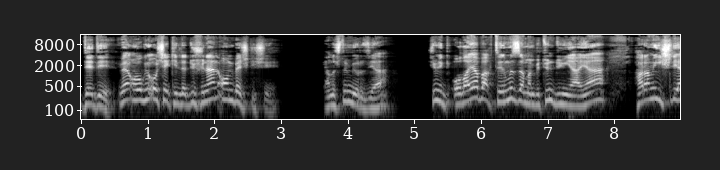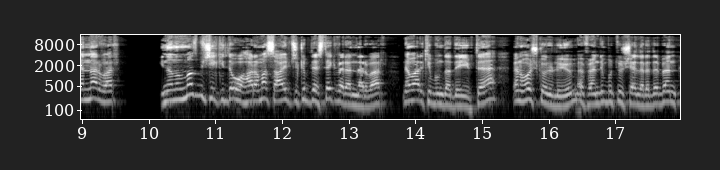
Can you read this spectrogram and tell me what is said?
dedi. Ve o, o şekilde düşünen 15 kişi. Yanlış duymuyoruz ya. Şimdi olaya baktığımız zaman bütün dünyaya haramı işleyenler var. İnanılmaz bir şekilde o harama sahip çıkıp destek verenler var. Ne var ki bunda deyip de ben hoşgörülüyüm efendim bu tür şeylere de ben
